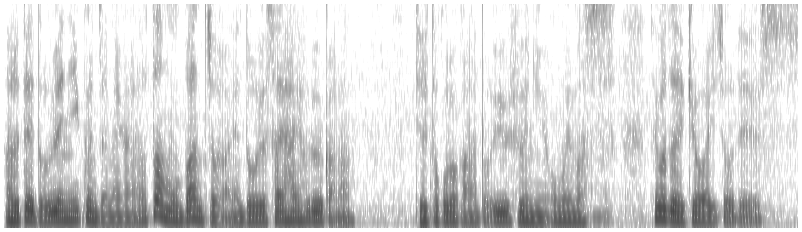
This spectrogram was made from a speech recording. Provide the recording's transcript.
ある程度上に行くんじゃないかなあとはもう番長がねどういう采配振るうかなっていうところかなというふうに思います。ということで今日は以上です。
